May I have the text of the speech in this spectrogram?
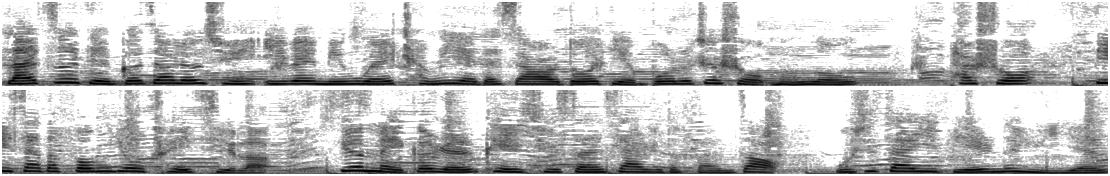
来自点歌交流群一位名为成野的小耳朵点播了这首《朦胧》，他说：“地下的风又吹起了，愿每个人可以驱散夏日的烦躁，无需在意别人的语言，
